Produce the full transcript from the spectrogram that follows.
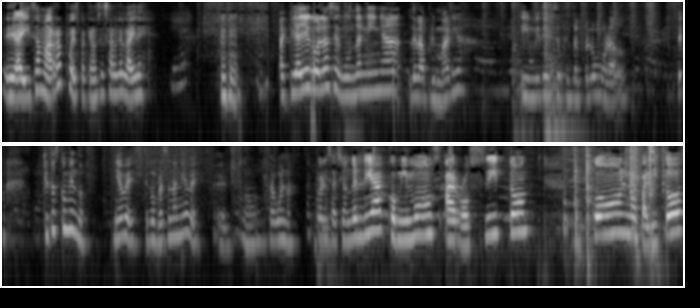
Eh, ahí se amarra, pues, para que no se salga el aire. Aquí ya llegó la segunda niña de la primaria. Y miren, se pintó el pelo morado. ¿Qué estás comiendo? Nieve. ¿Te compraste una nieve? Oh, está buena. Actualización del día. Comimos arrocito con nopalitos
